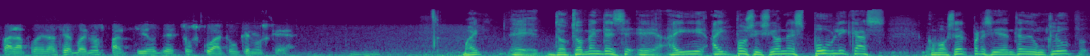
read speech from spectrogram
para poder hacer buenos partidos de estos cuatro que nos quedan. Bueno, eh, doctor Méndez, eh, hay, hay posiciones públicas como ser presidente de un club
